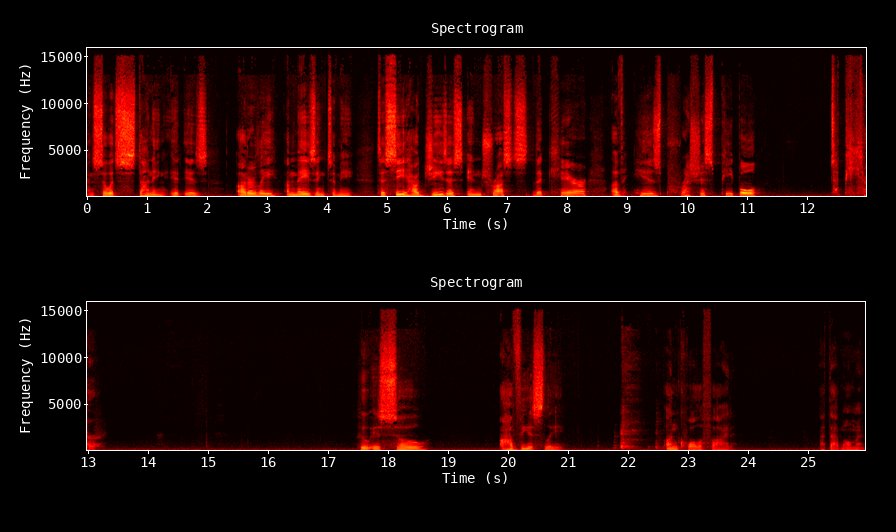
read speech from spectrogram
And so it's stunning. It is utterly amazing to me to see how Jesus entrusts the care of his precious people to Peter. Who is so obviously unqualified at that moment,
